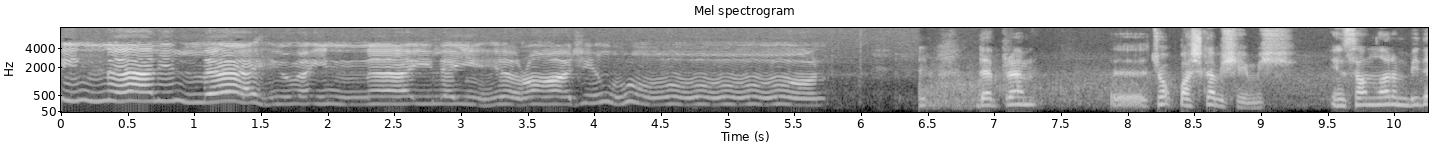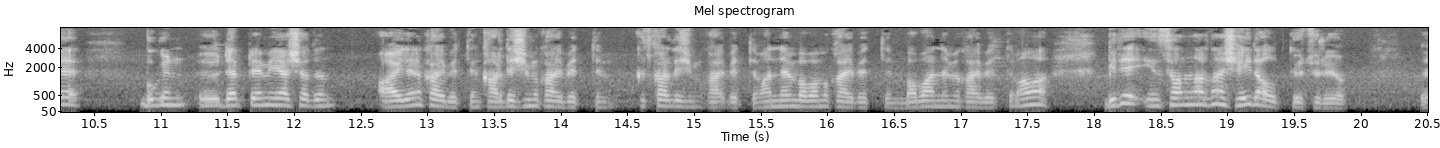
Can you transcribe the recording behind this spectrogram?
إنا لله وإنا إليه راجعون deprem e, çok başka bir şeymiş. İnsanların bir de bugün e, depremi yaşadın, aileni kaybettin, kardeşimi kaybettim, kız kardeşimi kaybettim, annemi babamı kaybettim, babaannemi kaybettim ama bir de insanlardan şeyi de alıp götürüyor. E,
